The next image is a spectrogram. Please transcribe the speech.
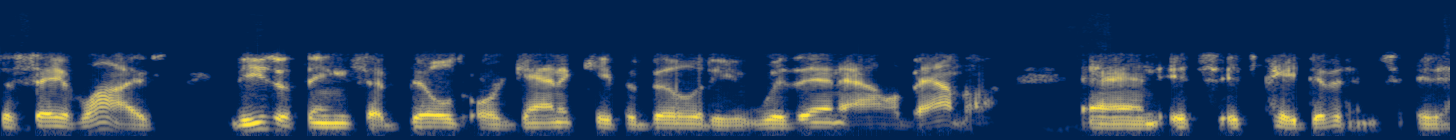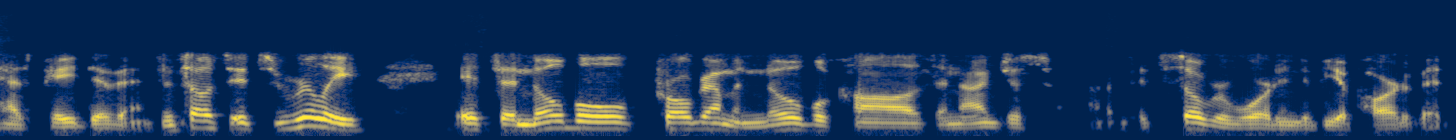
to save lives. These are things that build organic capability within Alabama, and it's it's paid dividends. It has paid dividends, and so it's it's really it's a noble program, a noble cause, and I'm just, it's so rewarding to be a part of it.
